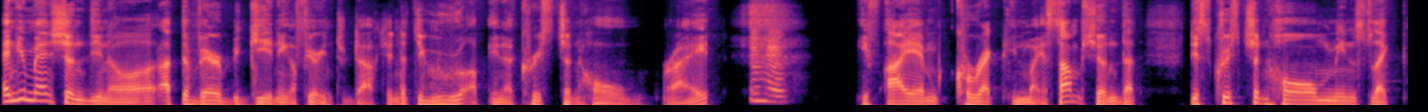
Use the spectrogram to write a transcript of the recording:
And you mentioned, you know, at the very beginning of your introduction that you grew up in a Christian home, right? Mhm. If I am correct in my assumption that this Christian home means like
